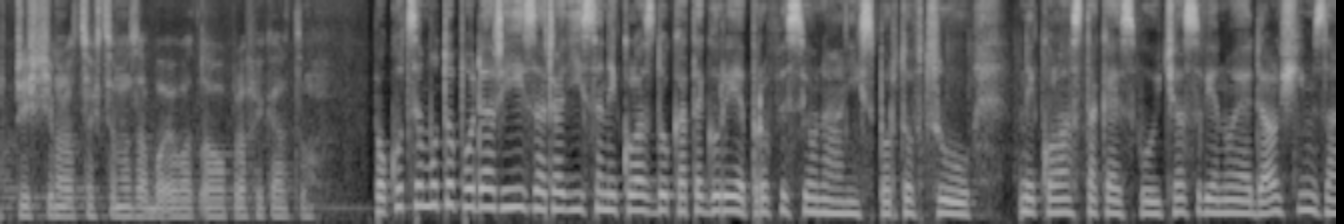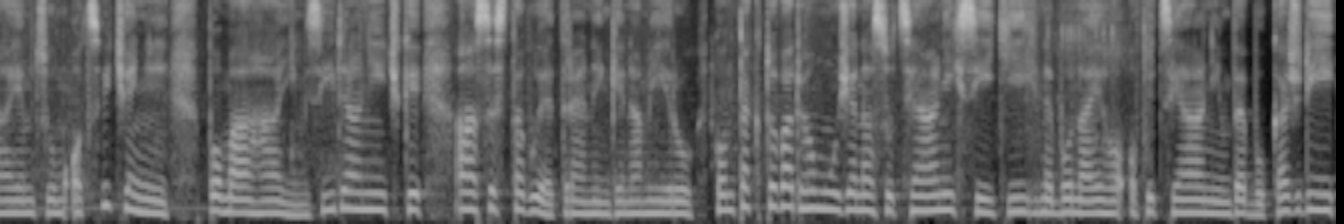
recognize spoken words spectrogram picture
v příštím roce chceme zabojovat o profikartu. Pokud se mu to podaří, zařadí se Nikolas do kategorie profesionálních sportovců. Nikolas také svůj čas věnuje dalším zájemcům o cvičení, pomáhá jim z jídelníčky a sestavuje tréninky na míru. Kontaktovat ho může na sociálních sítích nebo na jeho oficiálním webu každý,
